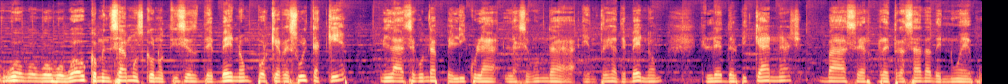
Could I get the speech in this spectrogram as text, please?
wow, wow, wow, wow, wow. Comenzamos con noticias de Venom porque resulta que la segunda película la segunda entrega de Venom Let There Be Carnage va a ser retrasada de nuevo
